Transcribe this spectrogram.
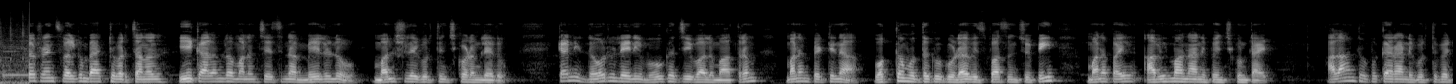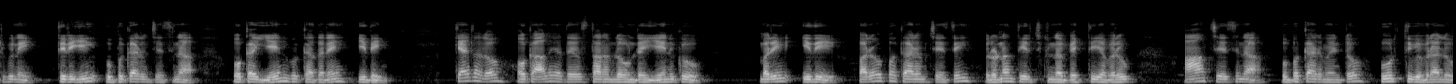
Hello friends welcome back to our channel ఈ కాలంలో మనం చేసిన మేలును మనుషులే గుర్తుంచుకోవడం లేదు. కానీ నోరు లేని మూగ జీవాలు మాత్రం మనం పెట్టిన ఒక్క ముద్దకు కూడా విశ్వాసం చూపి మనపై అభిమానాన్ని పెంచుకుంటాయి. అలాంటి ఉపకారాన్ని గుర్తుపెట్టుకుని తిరిగి ఉపకారం చేసిన ఒక ఏనుగు కథనే ఇది. కేరళలో ఒక ఆలయ దేవస్థానంలో ఉండే ఏనుగు మరి ఇది పరోపకారం చేసి రుణం తీర్చుకున్న వ్యక్తి ఎవరు? ఆ చేసిన ఉపకారం ఏంటో పూర్తి వివరాలు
